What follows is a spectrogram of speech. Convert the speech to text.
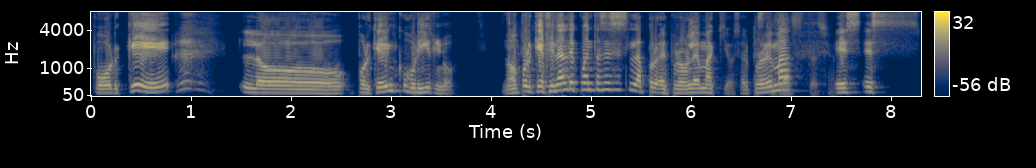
por qué lo, por qué encubrirlo, ¿no? Porque al final de cuentas ese es la el problema aquí. O sea, el problema es es, es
